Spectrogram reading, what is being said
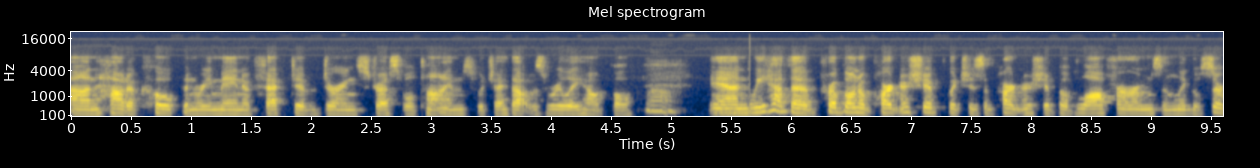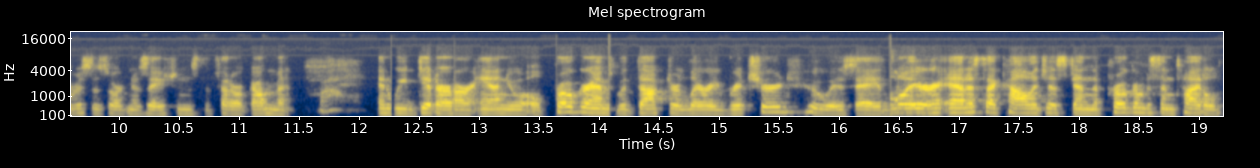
on how to cope and remain effective during stressful times, which I thought was really helpful. Wow. And we have the Pro Bono Partnership, which is a partnership of law firms and legal services organizations, the federal government. Wow. And we did our, our annual program with Dr. Larry Richard, who is a lawyer and a psychologist. And the program is entitled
